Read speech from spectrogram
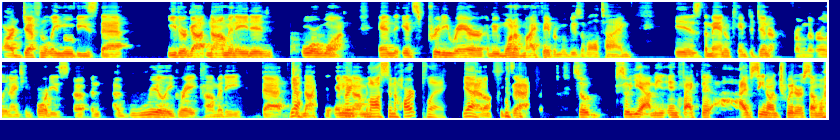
are definitely movies that either got nominated or won. And it's pretty rare. I mean, one of my favorite movies of all time is The Man Who Came to Dinner from the early 1940s, a, a really great comedy that yeah. did not get any nomination. Moss and Hart play. Yeah, exactly. so so yeah, I mean, in fact, the, I've seen on Twitter someone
